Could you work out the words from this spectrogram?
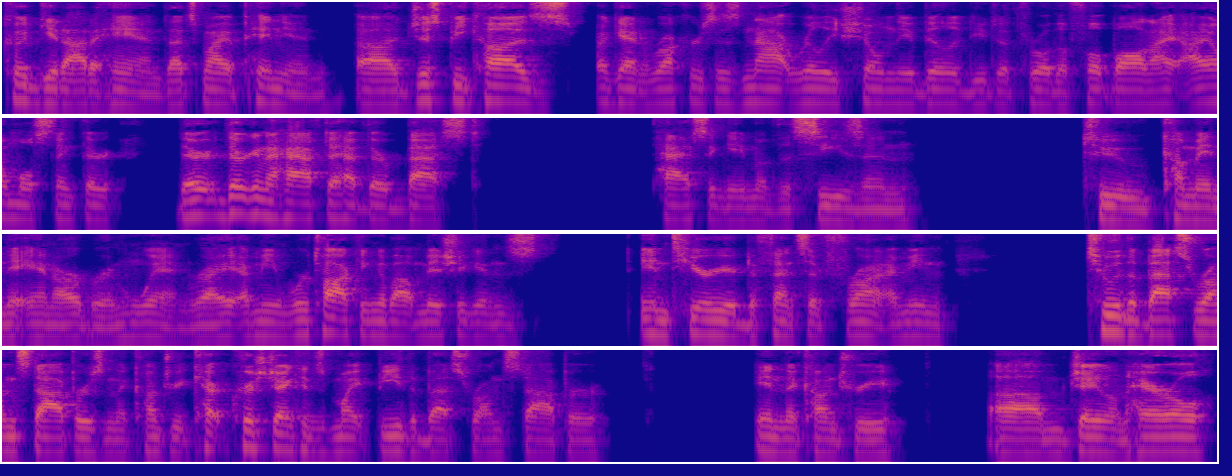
could get out of hand. That's my opinion. Uh, just because, again, Rutgers has not really shown the ability to throw the football, and I, I almost think they're they're they're going to have to have their best passing game of the season to come into Ann Arbor and win. Right? I mean, we're talking about Michigan's interior defensive front. I mean, two of the best run stoppers in the country. Kris Jenkins might be the best run stopper in the country. Um, Jaylen Harrell,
